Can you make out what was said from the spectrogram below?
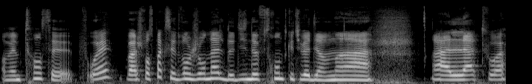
en même temps, c'est ouais. Bah, je pense pas que c'est devant le journal de 19h30 que tu vas dire ah, ah là toi,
